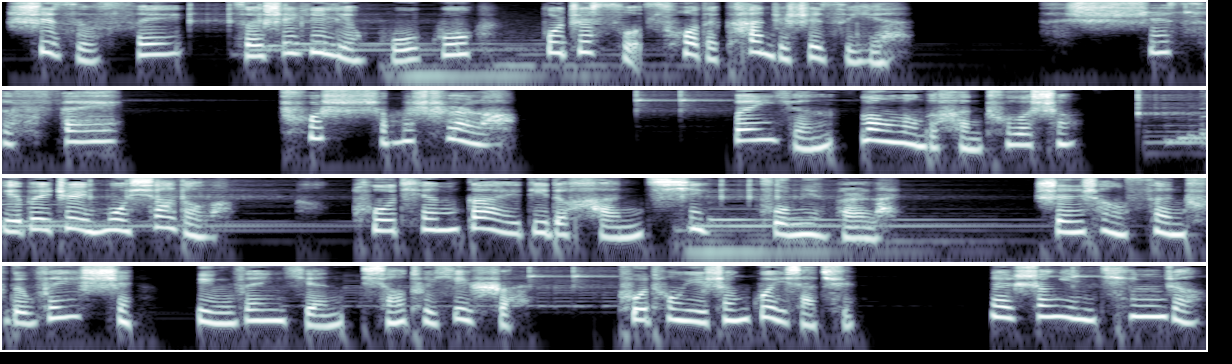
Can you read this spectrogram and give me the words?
世子妃则是一脸无辜、不知所措的看着世子爷。世子妃，出什么事了？温言愣愣的喊出了声，也被这一幕吓到了。铺天盖地的寒气扑面而来，身上散出的威势令温言小腿一软，扑通一声跪下去。那声音听着，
